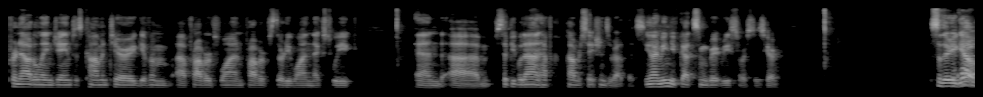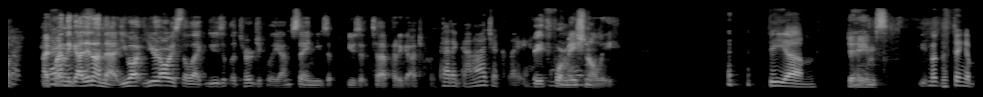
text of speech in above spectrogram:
print out Elaine James's commentary, give them uh, Proverbs one, Proverbs 31 next week, and um, sit people down and have conversations about this. You know what I mean? You've got some great resources here. So there you Good go. night. I Good night. finally got in on that. You are you're always the like use it liturgically. I'm saying use it use it uh, pedagogically, Pedagogically. faith All right. formationally. The, um, James. you know, the thing, ab-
